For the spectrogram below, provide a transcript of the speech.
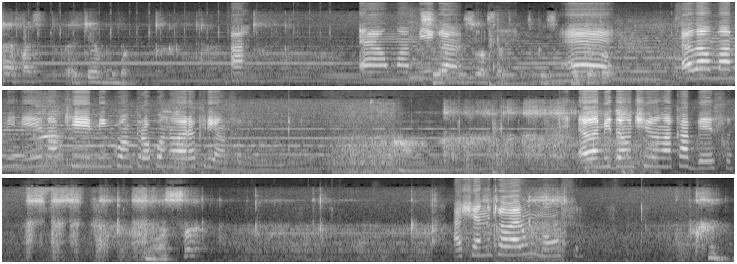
É, faz. É, quem é Bumba? Ah. É uma Você é a amiga. pessoa certa que eu tô pensando. É, eu ela é uma menina que me encontrou quando eu era criança. tô. Ah, Ela me deu um tiro na cabeça, nossa. achando que eu era um monstro.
